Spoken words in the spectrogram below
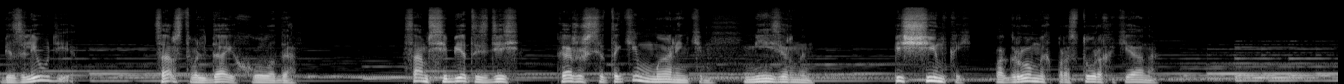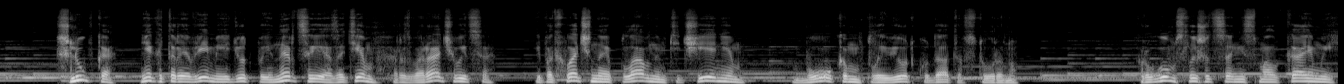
Безлюдие, царство льда и холода. Сам себе ты здесь кажешься таким маленьким, мизерным, песчинкой – в огромных просторах океана. Шлюпка некоторое время идет по инерции, а затем разворачивается и, подхваченная плавным течением, боком плывет куда-то в сторону. Кругом слышится несмолкаемый,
